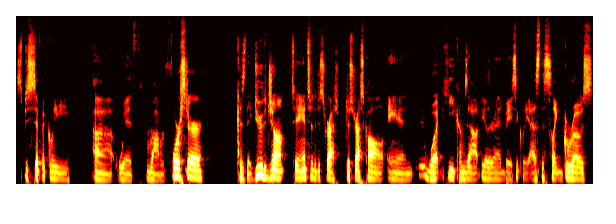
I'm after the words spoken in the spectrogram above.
specifically uh, with Robert Forster because they do the jump to answer the distress distress call, and what he comes out the other end basically as this like gross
